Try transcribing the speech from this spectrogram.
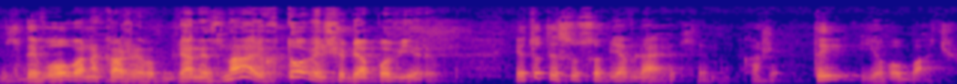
здивована каже: Я не знаю, хто він, щоб я повірив. І тут Ісус об'являє йому, каже, ти його бачив.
